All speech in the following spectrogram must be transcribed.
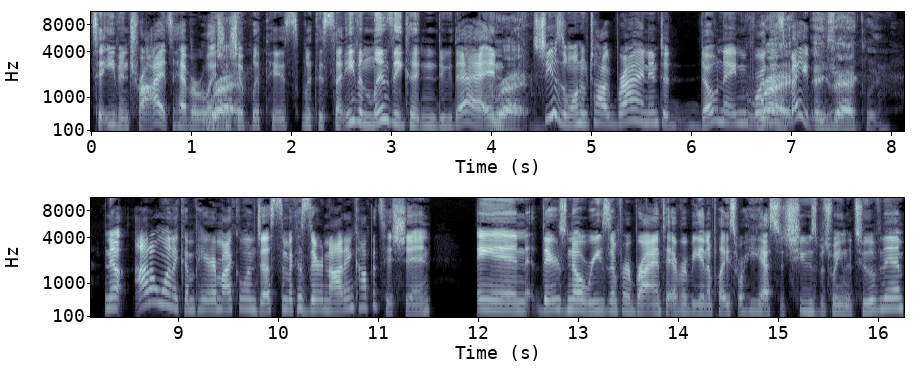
to even try to have a relationship Right. with his with his son. Even Lindsay couldn't do that, and Right. she's the one who talked Brian into donating for right. this baby. Exactly. Now, I don't want to compare Michael and Justin because they're not in competition, and there's no reason for Brian to ever be in a place where he has to choose between the two of them.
